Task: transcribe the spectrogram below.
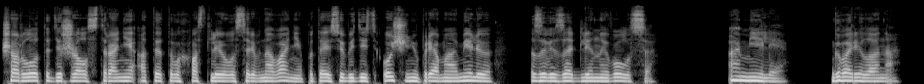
Шарлотта держалась в стороне от этого хвастливого соревнования, пытаясь убедить очень упрямую Амелию завязать длинные волосы. «Амелия», — говорила она,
